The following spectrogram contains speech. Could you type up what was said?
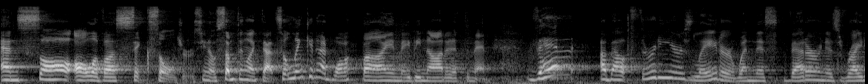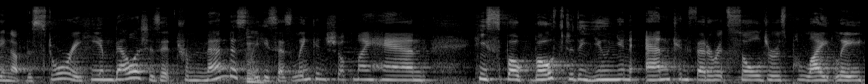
and saw all of us sick soldiers, you know, something like that. So Lincoln had walked by and maybe nodded at the men. Then, about 30 years later, when this veteran is writing up the story, he embellishes it tremendously. Mm. He says, Lincoln shook my hand. He spoke both to the Union and Confederate soldiers politely.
